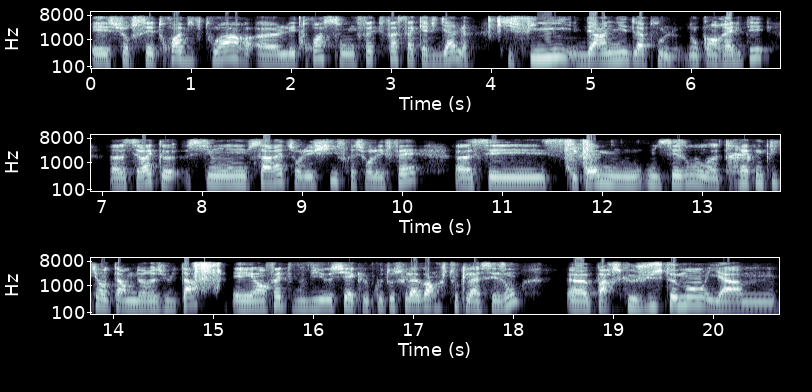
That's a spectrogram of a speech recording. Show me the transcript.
Et sur ces trois victoires, euh, les trois sont faites face à Cavigal, qui finit dernier de la poule. Donc en réalité, euh, c'est vrai que si on s'arrête sur les chiffres et sur les faits, euh, c'est c'est quand même une, saison euh, très compliquée en termes de résultats. Et en fait, vous vivez aussi avec le couteau sous la gorge toute la saison parce que justement, il y a hum,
